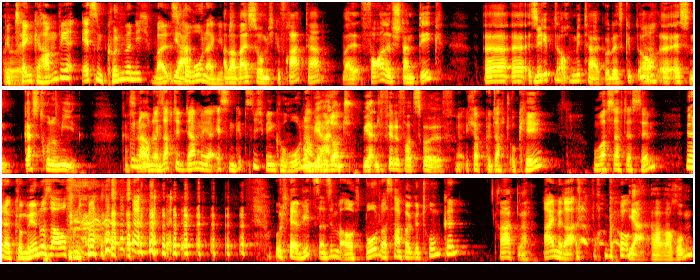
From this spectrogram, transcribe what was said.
Getränke haben wir, Essen können wir nicht, weil es Corona gibt. Aber weißt du, warum ich gefragt habe? Weil vorne stand dick, äh, äh, es Mit- gibt auch Mittag oder es gibt auch äh, Essen. Gastronomie. genau, und dann sagte die Dame, ja, Essen gibt's nicht wegen Corona. Und wir haben wir hatten, gesagt, wir hatten Viertel vor zwölf. ja, ich habe gedacht, okay. Und was sagt der Sam? Ja, dann können wir hier nur saufen. und der Witz, dann sind wir aufs Boot, was haben wir getrunken? Radler. Ein Radler pro Kopf. Ja, aber warum?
